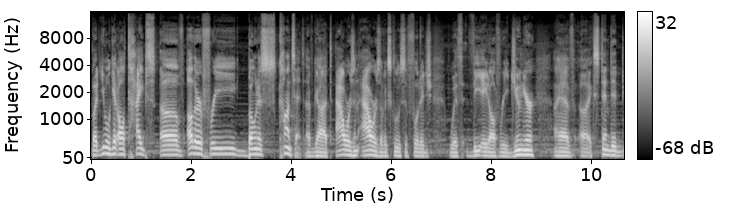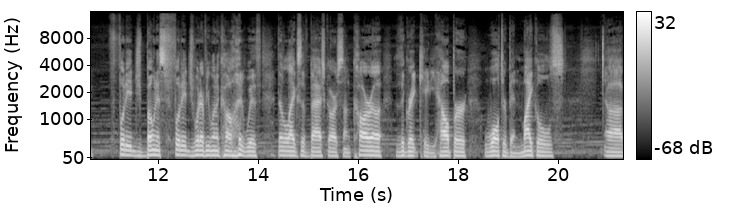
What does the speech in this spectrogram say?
but you will get all types of other free bonus content. I've got hours and hours of exclusive footage with the Adolph Reed Jr. I have uh, extended footage, bonus footage, whatever you want to call it, with the likes of Bhaskar Sunkara, the great Katie Halper, Walter Benn Michaels, uh,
